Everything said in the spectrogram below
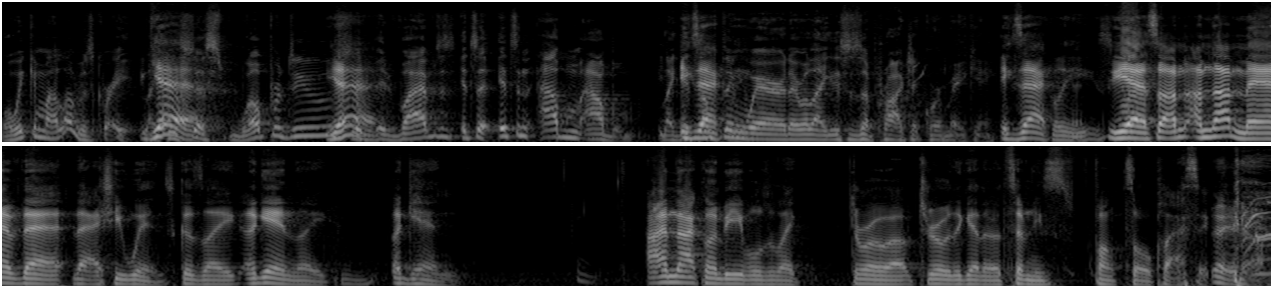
"Awaken My Love" is great. Like, Yeah. it's just well produced. Yeah. it, it vibes. It's a it's an album album. Like it's Exactly. something where they were like, "This is a project we're making." Exactly. Yeah. So I'm I'm not mad that that actually wins because like again like again, I'm not going to be able to like throw out throw together a '70s funk soul classic. Yeah, you know.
